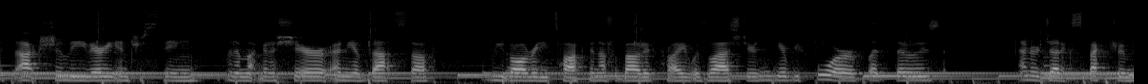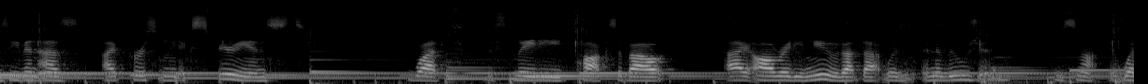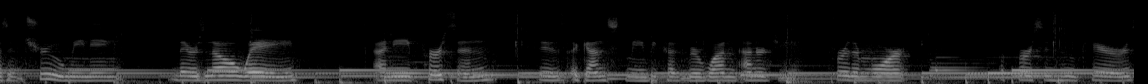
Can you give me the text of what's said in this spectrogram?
It's actually very interesting, and I'm not going to share any of that stuff. We've already talked enough about it, probably was last year and the year before, but those energetic spectrums, even as I personally experienced what this lady talks about, I already knew that that was an illusion. It's not, it wasn't true, meaning there's no way any person is against me because we're one energy. Furthermore, a person who cares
